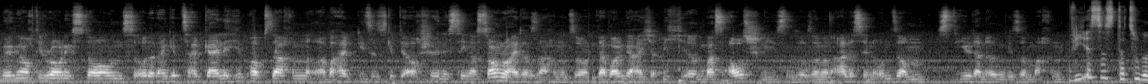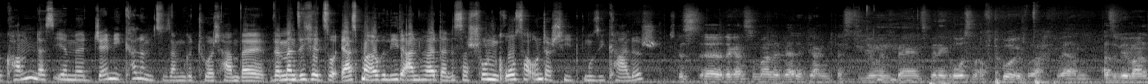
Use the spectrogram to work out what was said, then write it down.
mögen auch die Rolling Stones oder dann gibt es halt geile Hip-Hop-Sachen, aber halt dieses, es gibt ja auch schöne Singer-Songwriter-Sachen und so. Und da wollen wir eigentlich nicht irgendwas ausschließen, so, sondern alles in unserem Stil dann irgendwie so machen. Wie ist es dazu gekommen, dass ihr mit Jamie Cullum zusammen getourt habt? Weil wenn man sich jetzt so erstmal eure Lieder anhört, dann ist das schon ein großer Unterschied musikalisch. Das ist äh, der ganz normale Werdegang, dass die jungen Bands mit den Großen auf Tour gebracht werden. Also wir waren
